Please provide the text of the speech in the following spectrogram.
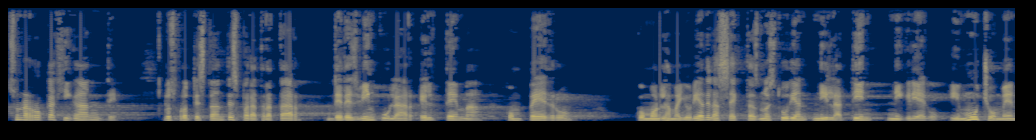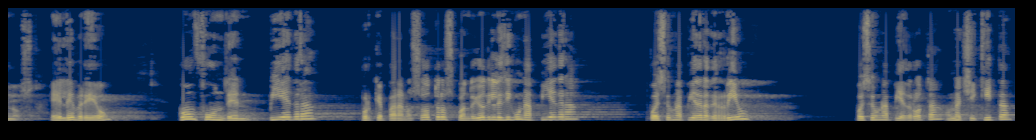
es una roca gigante. Los protestantes para tratar de desvincular el tema con Pedro, como la mayoría de las sectas no estudian ni latín ni griego y mucho menos el hebreo, confunden piedra porque para nosotros cuando yo les digo una piedra, puede ser una piedra de río, puede ser una piedrota, una chiquita,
